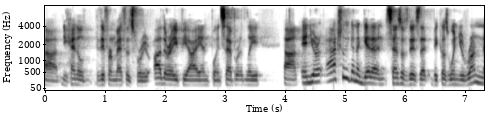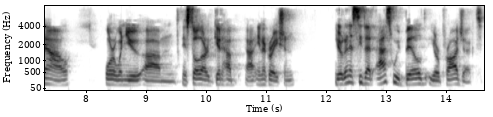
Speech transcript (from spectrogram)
uh, you handle the different methods for your other API endpoint separately. Uh, and you're actually going to get a sense of this that because when you run now, or when you um, install our GitHub uh, integration, you're going to see that as we build your project,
